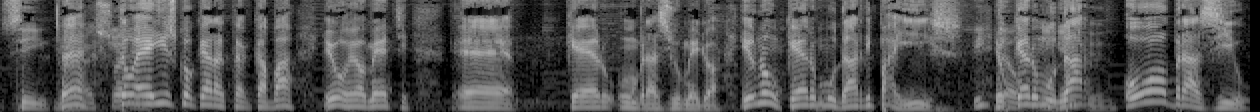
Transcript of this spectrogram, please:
Sim. né? É então aí. é isso que eu quero ac- acabar. Eu realmente é, quero um Brasil melhor. Eu não quero mudar de país. Então, eu quero mudar o Brasil.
